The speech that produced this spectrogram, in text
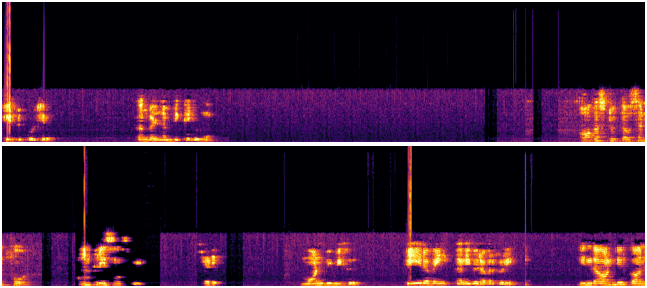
கேட்டுக்கொள்கிறோம். தங்கள் நம்பிக்கையுள்ள August 2004. increasing speed. ரெடி மாண்புமிகு பேரவை தலைவர் அவர்களே இந்த ஆண்டிற்கான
